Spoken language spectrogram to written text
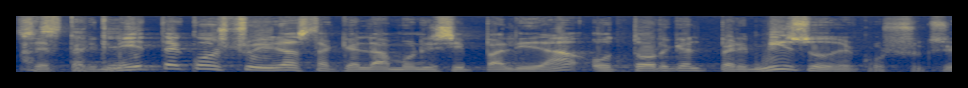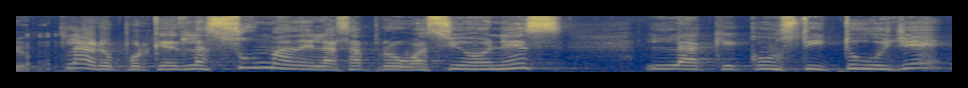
Se permite construir hasta que la municipalidad otorgue el permiso de construcción. Claro, porque es la suma de las aprobaciones la que constituye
